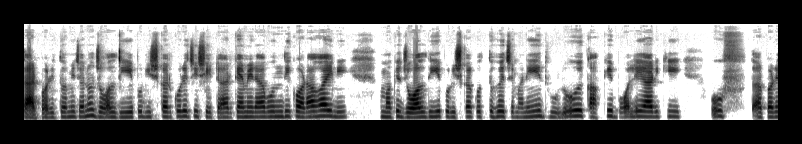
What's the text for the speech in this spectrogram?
তারপরে তো আমি জানো জল দিয়ে পরিষ্কার করেছি, সেটা আর ক্যামেরা বন্দি করা হয়নি। আমাকে জল দিয়ে পরিষ্কার করতে হয়েছে মানে ধুলো কাকে বলে আর কি? উফ, তারপরে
